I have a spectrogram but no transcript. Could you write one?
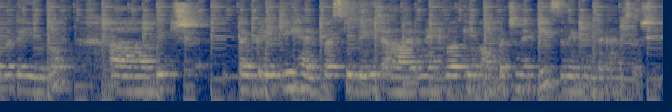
over the Europe uh, which greatly help us to build our networking opportunities within the consortium.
